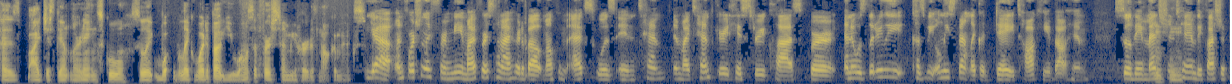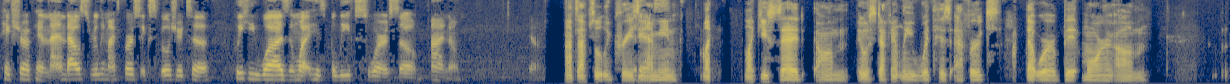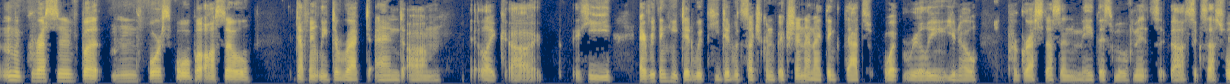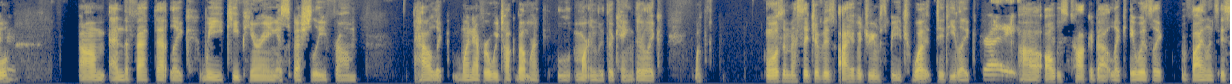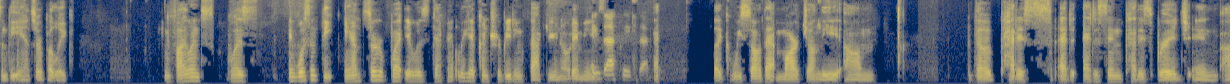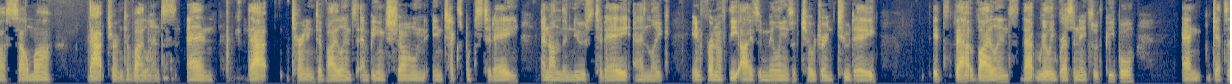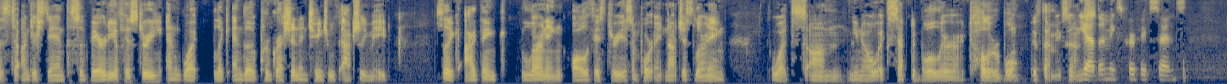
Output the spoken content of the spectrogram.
because I just didn't learn it in school. So like, what like what about you? When was the first time you heard of Malcolm X? Yeah, unfortunately for me, my first time I heard about Malcolm X was in tenth in my tenth grade history class for, and it was literally because we only spent like a day talking about him. So they mentioned mm-hmm. him, they flashed a picture of him, and that was really my first exposure to who he was and what his beliefs were. So I know. Yeah. That's absolutely crazy. I mean, like like you said, um, it was definitely with his efforts that were a bit more um aggressive but mm, forceful, but also definitely direct and um like uh he everything he did with he did with such conviction and i think that's what really you know progressed us and made this movement uh, successful. Mm-hmm. Um, and the fact that like we keep hearing, especially from how like whenever we talk about Martin Luther King, they're like, what, what was the message of his "I Have a Dream" speech? What did he like? Right. Uh, always talk about like it was like violence isn't the answer, but like violence was. It wasn't the answer, but it was definitely a contributing factor. You know what I mean? Exactly. Exactly. like we saw that march on the um the Pettus Ed, Edison Pettus Bridge in uh, Selma that turned to violence and that turning to violence and being shown in textbooks today and on the news today and like in front of the eyes of millions of children today. It's that violence that really resonates with people and gets us to understand the severity of history and what like and the progression and change we've actually made. So like i think learning all of history is important not just learning what's um you know acceptable or tolerable if that makes sense. Yeah that makes perfect sense.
